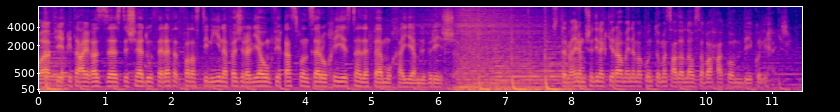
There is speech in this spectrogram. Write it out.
وفي قطاع غزة استشهاد ثلاثة فلسطينيين فجر اليوم في قصف صاروخي استهدف مخيم البريش. مستمعينا مشاهدينا الكرام أينما كنتم أسعد الله صباحكم بكل خير.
